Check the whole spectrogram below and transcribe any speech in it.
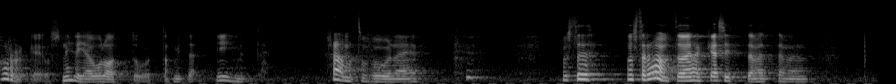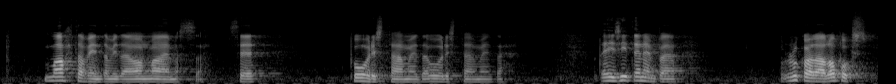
korkeus, neljä ulottuvuutta, mitä ihmettä. Raamattu puhuu näin. Musta, musta raamattu on ihan käsittämättömän mahtavinta, mitä on maailmassa. Se puhdistaa meitä, uudistaa meitä. Mutta ei siitä enempää rukoillaan lopuksi,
